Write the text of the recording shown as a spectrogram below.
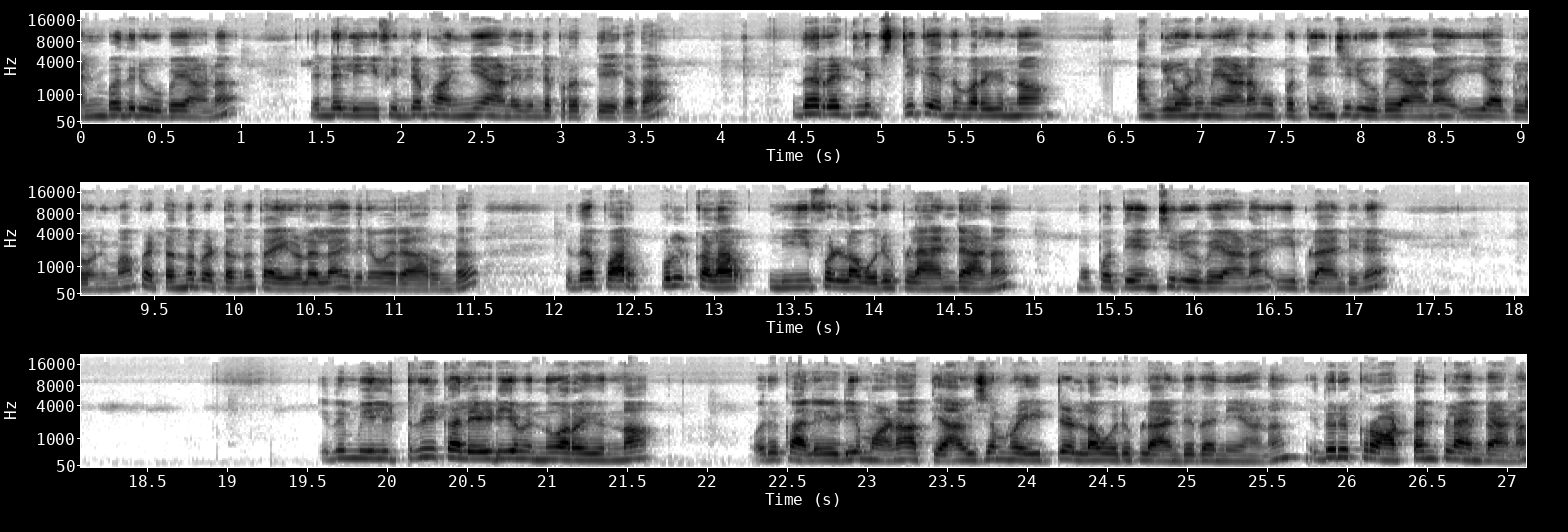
അൻപത് രൂപയാണ്. ഇതിന്റെ ലീഫിന്റെ ഭംഗിയാണ് ഇതിന്റെ പ്രത്യേകത. ഇത് റെഡ് ലിപ്സ്റ്റിക് എന്ന് പറയുന്ന അഗ്ലോണിമയാണ്. മുപ്പത്തിയഞ്ച് രൂപയാണ് ഈ അഗ്ലോണിമ. പെട്ടെന്ന് പെട്ടെന്ന് തൈകളെല്ലാം ഇതിന് വരാറുണ്ട്. ഇത് പർപ്പിൾ കളർ ലീഫുള്ള ഒരു പ്ലാന്റ് ആണ് മുപ്പത്തിയഞ്ച് രൂപയാണ് ഈ പ്ലാന്റിന്. ഇത് മിലിറ്ററി കലേഡിയം എന്ന് പറയുന്ന ഒരു കലേഡിയമാണ്. അത്യാവശ്യം റേറ്റ് ഉള്ള ഒരു പ്ലാന്റ് തന്നെയാണ്. ഇതൊരു ക്രോട്ടൺ പ്ലാന്റ് ആണ്.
